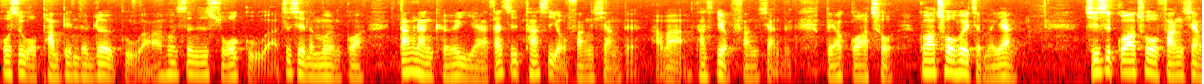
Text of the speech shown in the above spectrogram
或是我旁边的肋骨啊，或甚至锁骨啊，这些能不能刮？当然可以啊，但是它是有方向的，好不好？它是有方向的，不要刮错，刮错会怎么样？其实刮错方向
